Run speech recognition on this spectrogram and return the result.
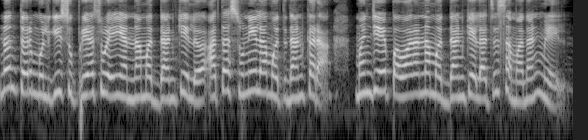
नंतर मुलगी सुप्रिया सुळे यांना मतदान केलं आता सुनेला मतदान करा. म्हणजे पवारांना मतदान केल्याचं समाधान मिळेल.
